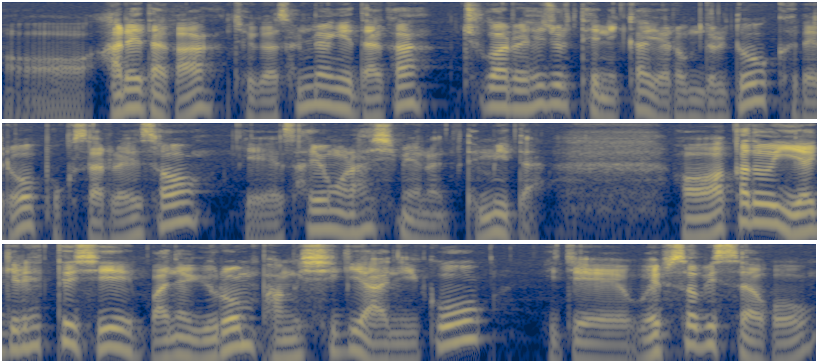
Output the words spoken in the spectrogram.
어, 아래다가 저희가 설명에다가 추가를 해줄 테니까 여러분들도 그대로 복사를 해서 예, 사용을 하시면 됩니다. 어, 아까도 이야기를 했듯이 만약 이런 방식이 아니고 이제 웹 서비스하고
